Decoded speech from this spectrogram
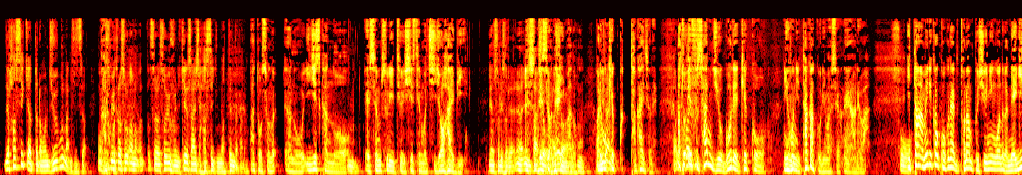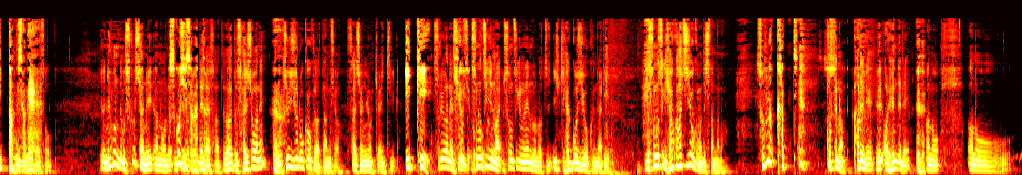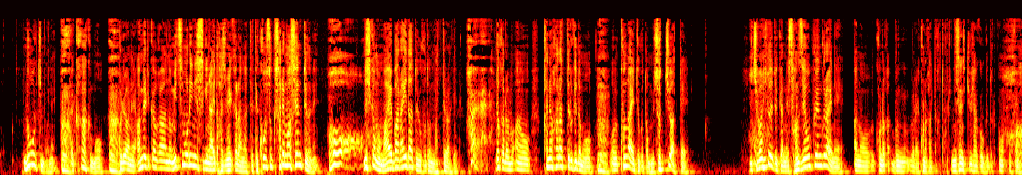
で、8隻やったらもう十分なんです、実は。初めからそあのそれはそういうふうに計算して8隻になってんだから。あと、その、あの、イージス艦の SM3 というシステムは地上配備。いや、それそれ。ですよね、今の。うんあれも結構高いですよね。あとあれ F35 で結構日本に高く売りましたよね、あれは。一旦アメリカ国内でトランプ就任後なんか値切ったんですよね。そうそう。いや、日本でも少しはね、あの、ね少し下がった値段下がって。だけど最初はね、あれ96億だったんですよ。最初の4期は1期。一気。それがね、その96その次の、その次の年度になって1期150億になり、で、その次180億までしたんだもん。そんな買って、勝手なの？あれね、え、あれ変でね、あの、あの、納期もね、価格も、これはね、アメリカ側の見積もりに過ぎないと初めからなってて、拘束されませんっていうね。で、しかも前払いだということになってるわけ。はい。だから、あの、金を払ってるけども、来ないということもしょっちゅうあって、一番ひどい時はね、3000億円ぐらいね、あの、この分ぐらい来なかったことある。2900億ドル億円。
